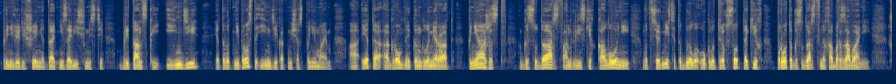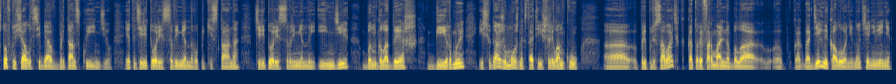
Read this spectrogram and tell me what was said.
приняли решение дать независимости британской Индии. Это вот не просто Индия, как мы сейчас понимаем, а это огромный конгломерат княжеств, государств, английских колоний. Вот все вместе это было около 300 таких протогосударственных образований. Что включало в себя в британскую Индию? Это территория современного Пакистана, территория современной Индии, Бангладеш, Бирмы, и сюда же можно, кстати, и Шри-Ланку э, приплюсовать, которая формально была э, как бы отдельной колонией, но, тем не менее,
